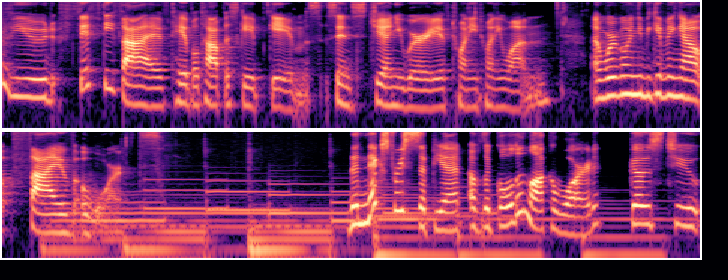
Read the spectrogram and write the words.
reviewed 55 tabletop escape games since January of 2021, and we're going to be giving out five awards. The next recipient of the Golden Lock Award goes to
